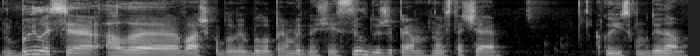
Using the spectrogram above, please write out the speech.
Билася, але важко було. Було прям видно, що і сил дуже прям не вистачає київському Динамо.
